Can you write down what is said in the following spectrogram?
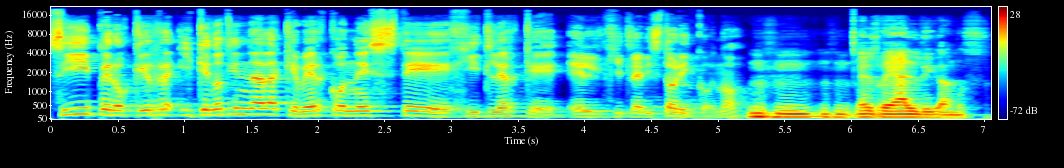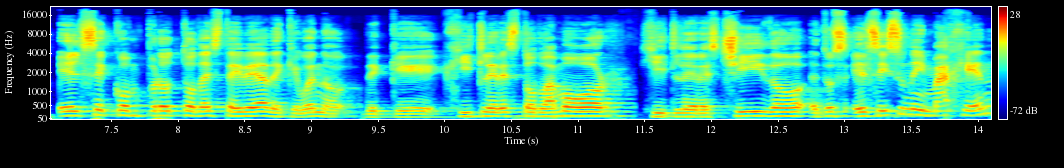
Sí, pero que y que no tiene nada que ver con este Hitler que el Hitler histórico, ¿no? El real, digamos. Él se compró toda esta idea de que bueno, de que Hitler es todo amor, Hitler es chido, entonces él se hizo una imagen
